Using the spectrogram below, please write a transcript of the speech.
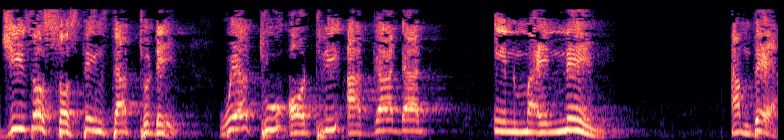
Jesus sustains that today. Where two or three are gathered in my name, I'm there.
